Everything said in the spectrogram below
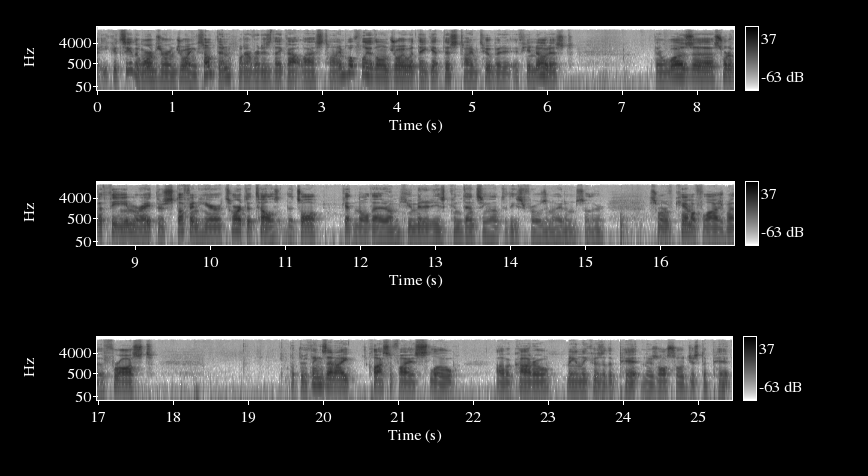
But you can see the worms are enjoying something, whatever it is they got last time. Hopefully they'll enjoy what they get this time too, but if you noticed, there was a sort of a theme, right? There's stuff in here. It's hard to tell. It's all getting all that um, humidity is condensing onto these frozen items, so they're sort of camouflaged by the frost. But they're things that I classify as slow. Avocado, mainly because of the pit, and there's also just a pit.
